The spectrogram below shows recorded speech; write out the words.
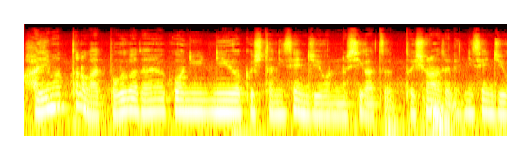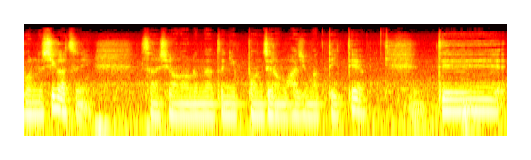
始まったのが僕が大学に入学した2015年の4月と一緒なんですよね。2015年の4月に三四郎のオールナイトニッポンゼロも始まっていてで、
